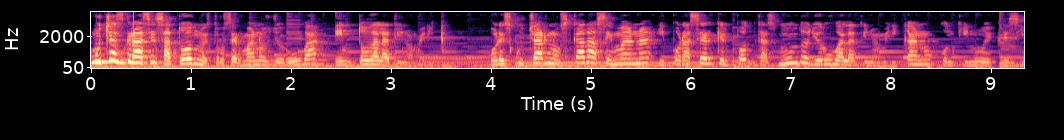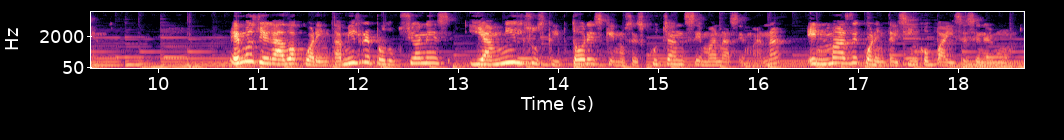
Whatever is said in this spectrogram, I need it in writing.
Muchas gracias a todos nuestros hermanos Yoruba en toda Latinoamérica por escucharnos cada semana y por hacer que el podcast Mundo Yoruba Latinoamericano continúe creciendo. Hemos llegado a 40.000 reproducciones y a 1.000 suscriptores que nos escuchan semana a semana en más de 45 países en el mundo.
